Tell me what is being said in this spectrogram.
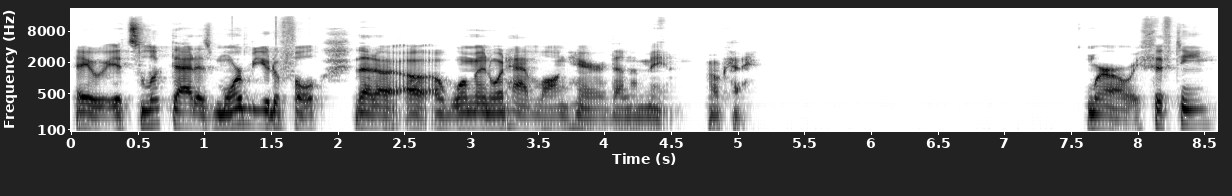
it's looked at as more beautiful that a, a, woman would have long hair than a man Okay. Where are we? 15?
